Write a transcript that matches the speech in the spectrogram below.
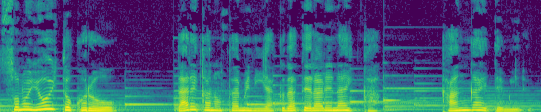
その良いところを誰かのために役立てられないか考えてみる。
